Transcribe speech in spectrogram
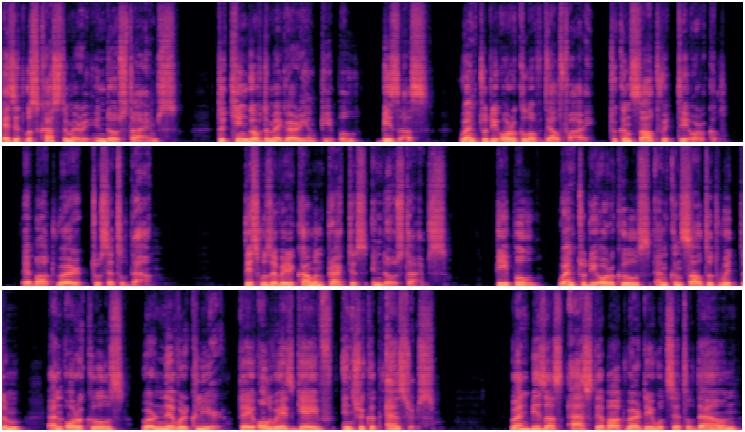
As it was customary in those times, the king of the Megarian people, Byzas, went to the oracle of Delphi to consult with the oracle about where to settle down. This was a very common practice in those times. People went to the oracles and consulted with them, and oracles were never clear. They always gave intricate answers. When Byzas asked about where they would settle down,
